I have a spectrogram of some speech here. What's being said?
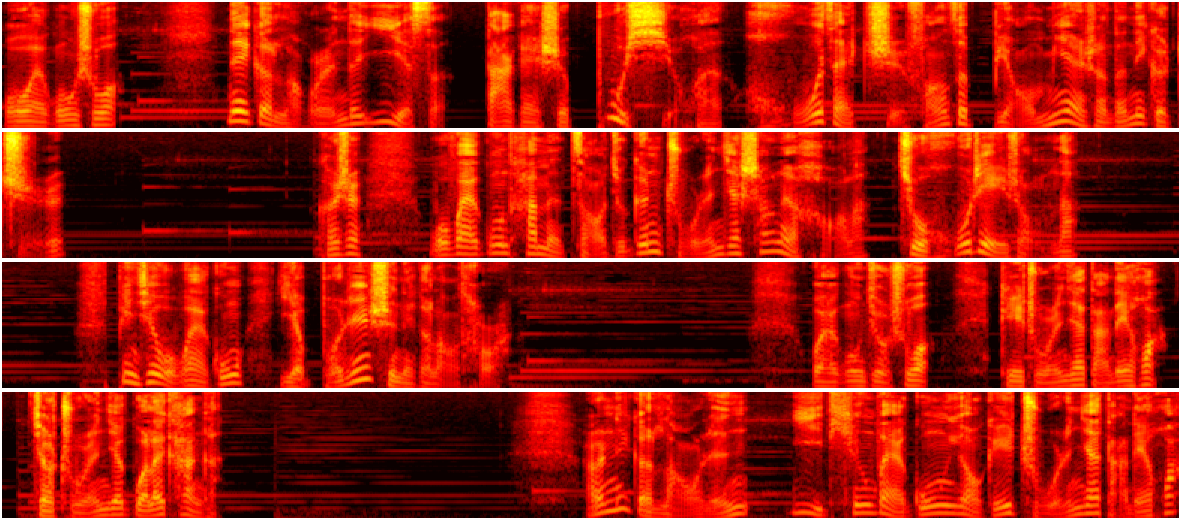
我外公说。那个老人的意思大概是不喜欢糊在纸房子表面上的那个纸。可是我外公他们早就跟主人家商量好了，就糊这种的，并且我外公也不认识那个老头啊。外公就说给主人家打电话，叫主人家过来看看。而那个老人一听外公要给主人家打电话，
